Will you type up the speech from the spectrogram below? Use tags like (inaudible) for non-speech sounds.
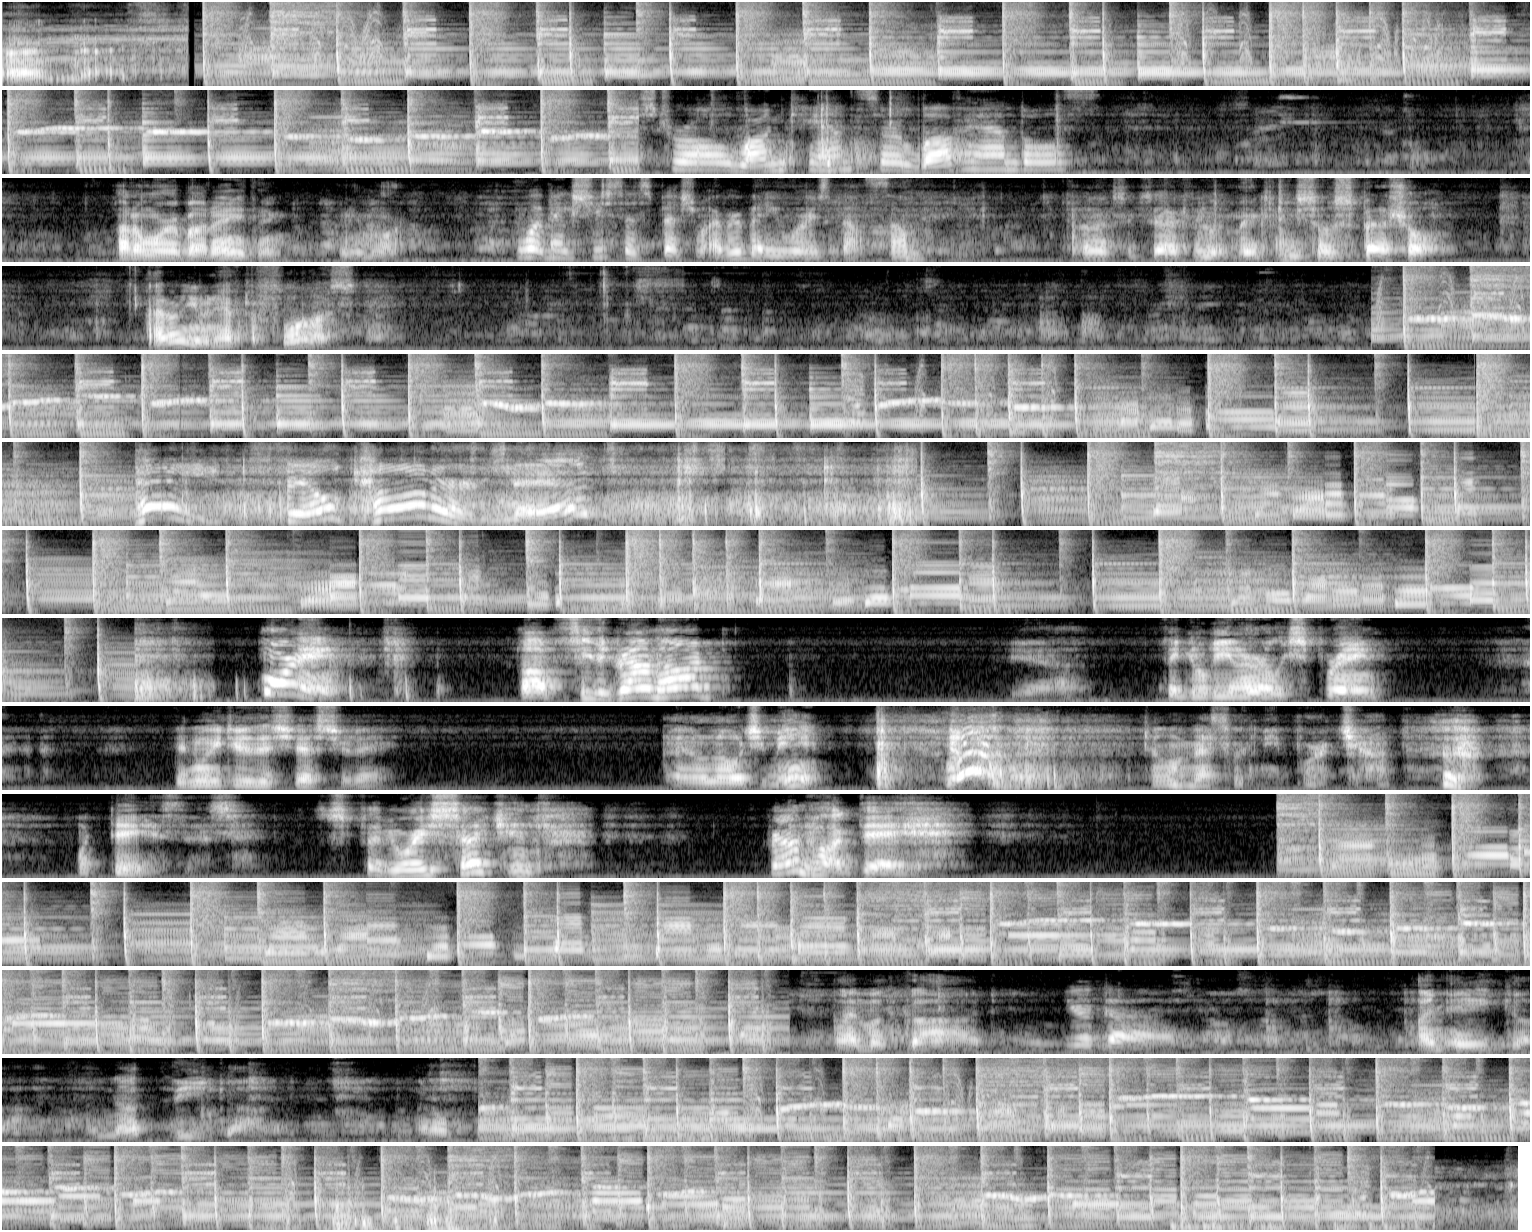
Oh, nuts. Cholesterol, lung cancer, love handles. I don't worry about anything anymore. What makes you so special? Everybody worries about something. That's exactly what makes me so special. I don't even have to floss. See the groundhog? Yeah. Think it'll be an early spring. Didn't we do this yesterday? I don't know what you mean. (gasps) Don't mess with me, pork chop. (sighs) what day is this? It's February 2nd. Groundhog Day. I'm a god. You're God. I'm a god. I'm not the god. I don't.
